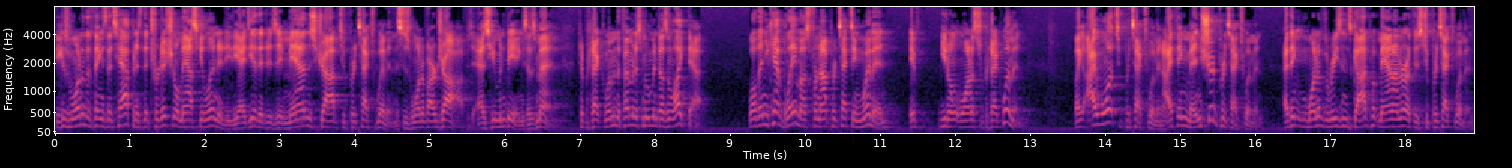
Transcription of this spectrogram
Because one of the things that's happened is that traditional masculinity, the idea that it is a man's job to protect women, this is one of our jobs as human beings, as men, to protect women. The feminist movement doesn't like that. Well, then you can't blame us for not protecting women if you don't want us to protect women. Like, I want to protect women. I think men should protect women. I think one of the reasons God put man on earth is to protect women.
